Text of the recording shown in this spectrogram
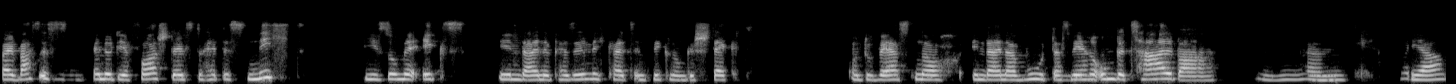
Weil was ist, mhm. wenn du dir vorstellst, du hättest nicht die Summe X in deine Persönlichkeitsentwicklung gesteckt? und du wärst noch in deiner Wut. Das wäre mhm. unbezahlbar. Mhm. Ähm, ja,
